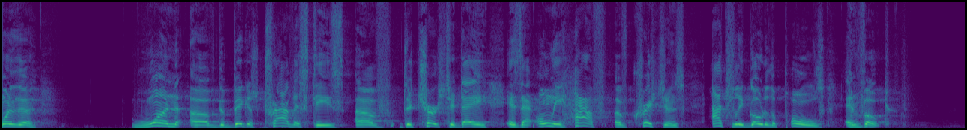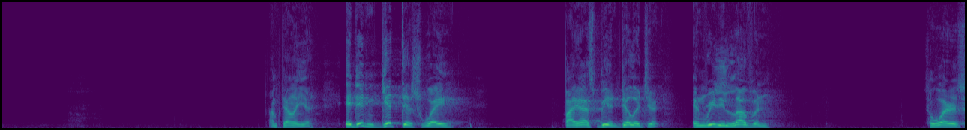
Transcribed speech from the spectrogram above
one of the one of the biggest travesties of the church today is that only half of Christians actually go to the polls and vote. I'm telling you, it didn't get this way by us being diligent and really loving. So, whereas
